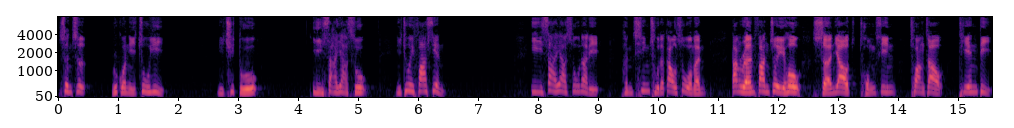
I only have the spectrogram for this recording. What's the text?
甚至，如果你注意，你去读以赛亚书，你就会发现，以赛亚书那里很清楚的告诉我们，当人犯罪以后，神要重新创造天地。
